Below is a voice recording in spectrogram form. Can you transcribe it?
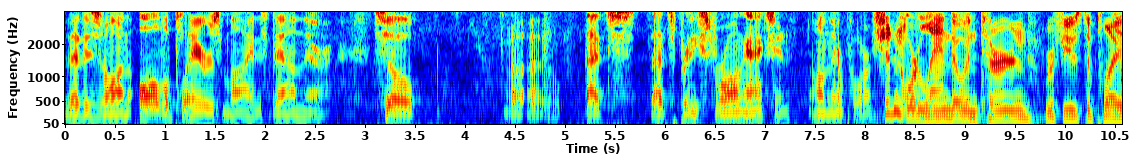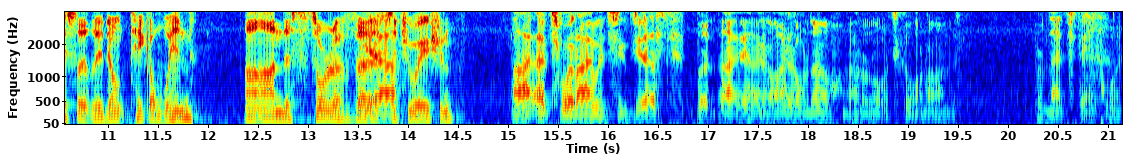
that is on all the players' minds down there. So uh, that's that's pretty strong action on their part. Shouldn't Orlando in turn refuse to play so that they don't take a win uh, on this sort of uh, Yeah. situation? Uh, that's what I would suggest, but I, I, I don't know. I don't know what's going on from that standpoint.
